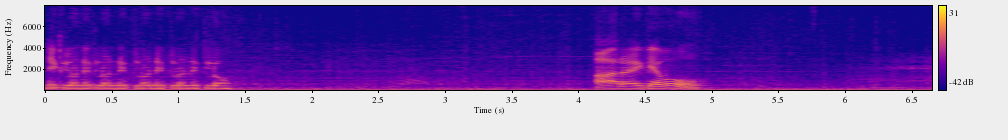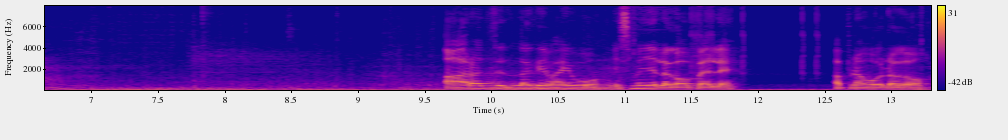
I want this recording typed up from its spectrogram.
निकलो निकलो निकलो निकलो निकलो। आ रहा है क्या वो? आ रहा लगे भाई वो, इसमें ये लगाओ पहले। अपना वो लगाओ।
